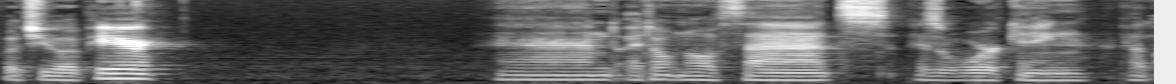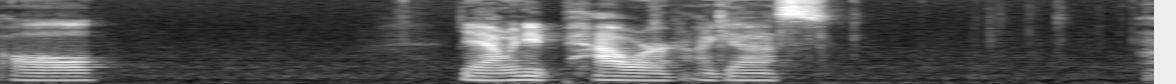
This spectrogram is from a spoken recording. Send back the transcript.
Put you up here. And I don't know if that is working at all. Yeah, we need power, I guess. Uh,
